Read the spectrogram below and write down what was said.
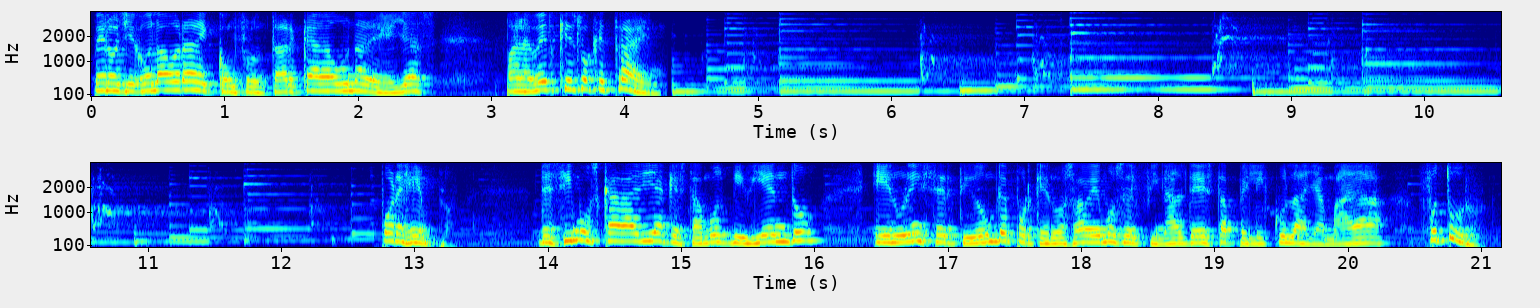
Pero llegó la hora de confrontar cada una de ellas para ver qué es lo que traen. Por ejemplo, decimos cada día que estamos viviendo en una incertidumbre porque no sabemos el final de esta película llamada Futuro.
